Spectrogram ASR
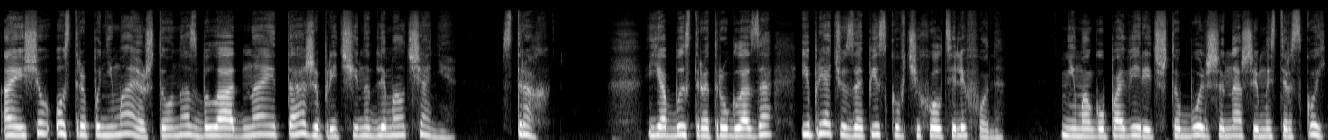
А еще остро понимаю, что у нас была одна и та же причина для молчания — страх — я быстро тру глаза и прячу записку в чехол телефона. Не могу поверить, что больше нашей мастерской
